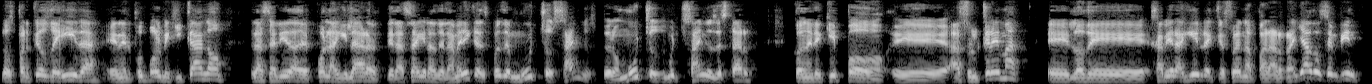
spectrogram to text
los partidos de ida en el fútbol mexicano, la salida de Paul Aguilar de las Águilas del la América después de muchos años, pero muchos, muchos años de estar con el equipo eh, azul crema, eh, lo de Javier Aguirre que suena para rayados, en fin,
